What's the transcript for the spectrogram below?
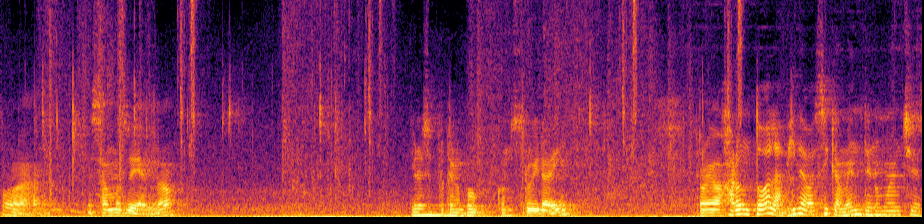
Bueno, empezamos bien, ¿no? Yo no sé por qué no puedo construir ahí. Pero me bajaron toda la vida, básicamente, no manches.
